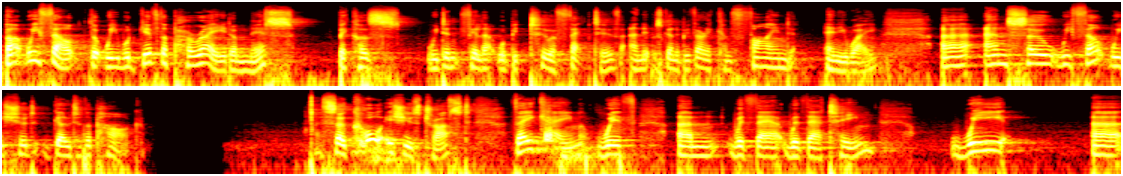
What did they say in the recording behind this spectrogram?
but we felt that we would give the parade a miss because we didn't feel that would be too effective and it was going to be very confined anyway. Uh, and so we felt we should go to the park. So Core Issues Trust, they came with, um, with, their, with their team. We uh,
